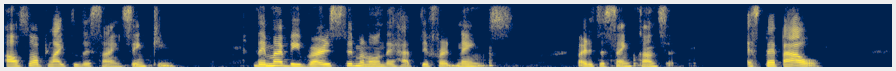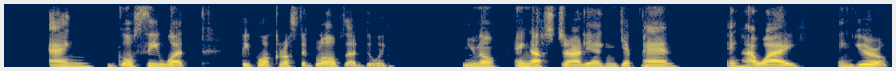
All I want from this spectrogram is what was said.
also apply to design thinking. They might be very similar and they have different names but it's the same concept. Step out and go see what people across the globe are doing, you know, in Australia, in Japan, in Hawaii, in Europe,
